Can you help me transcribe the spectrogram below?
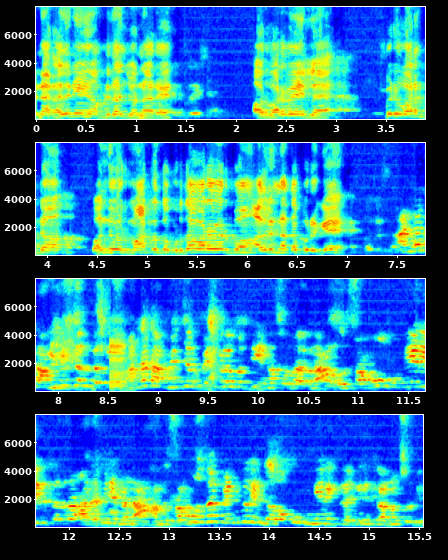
என்ன ரஜினியும் அப்படிதான் சொன்னாரு. அவர் வரவே இல்லை. பிறகு வரட்டும். வந்து ஒரு மாற்றத்தை கொடுத்தா வரவேற்போம். அதுல என்ன தப்பு இருக்கு? அண்ணன் அம்பேத்கர் பத்தி- ஆ. அண்ணன் அம்பேத்கர் பெண்களை பத்தி என்ன சொல்றாருன்னா ஒரு சமூகம் முன்னேறி இருக்கிறது அழகு என்னன்னா அந்த சமூகத்துல பெண்கள் எந்த அளவுக்கு முன்னேறி இருக்கிற- இருக்காங்கன்னு சொல்லி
